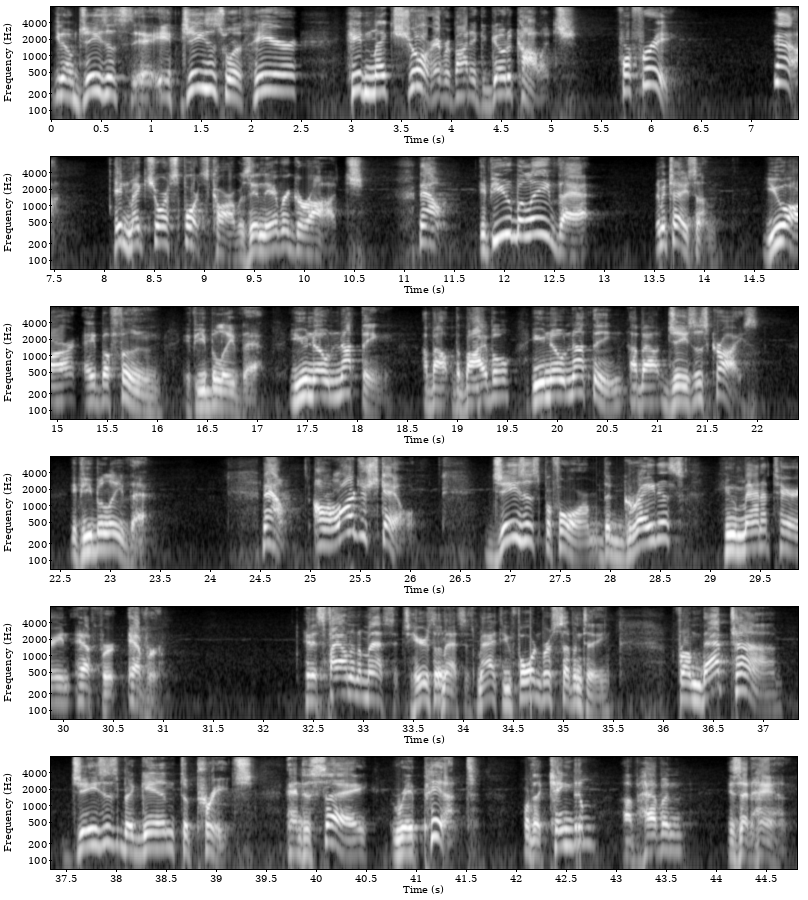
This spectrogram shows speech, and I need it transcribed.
you know, Jesus, if Jesus was here, he'd make sure everybody could go to college for free. Yeah. He'd make sure a sports car was in every garage. Now, if you believe that, let me tell you something you are a buffoon if you believe that. You know nothing about the Bible. You know nothing about Jesus Christ if you believe that. Now, on a larger scale, Jesus performed the greatest humanitarian effort ever. And it's found in a message. Here's the message Matthew 4 and verse 17. From that time, Jesus began to preach and to say, Repent, for the kingdom of heaven is at hand.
